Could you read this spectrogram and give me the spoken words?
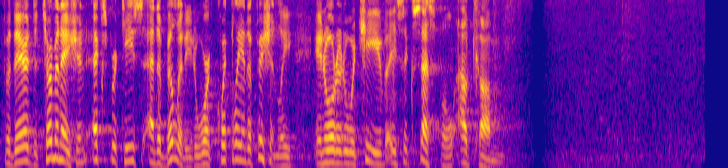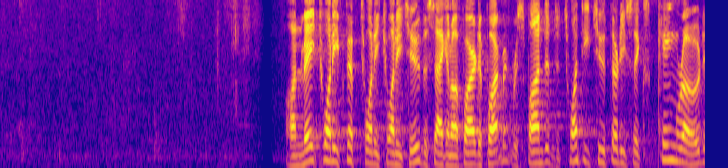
for their determination, expertise, and ability to work quickly and efficiently in order to achieve a successful outcome. On May 25, 2022, the Saginaw Fire Department responded to 2236 King Road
